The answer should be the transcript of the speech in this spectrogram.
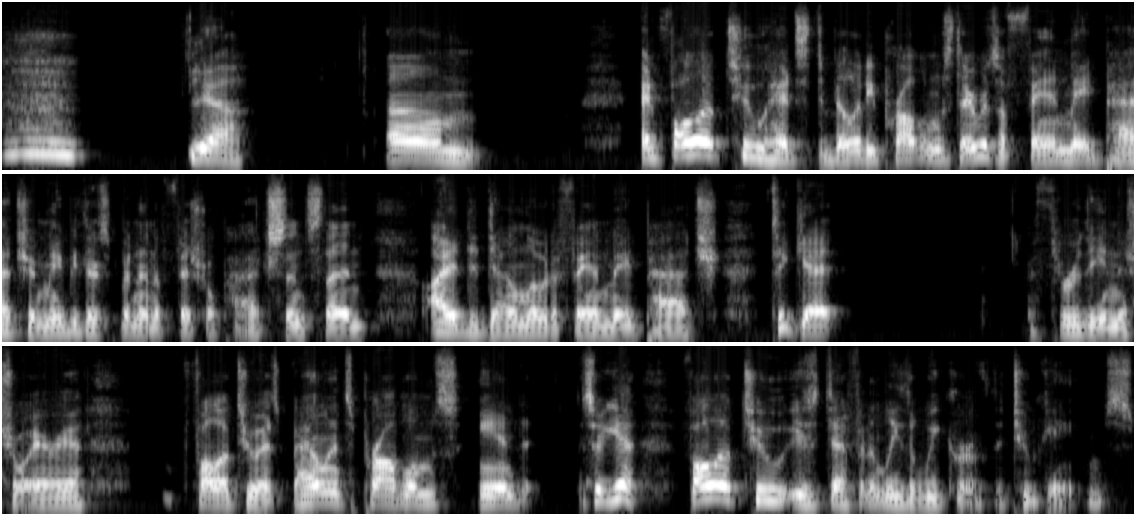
yeah. Um, and Fallout 2 had stability problems. There was a fan-made patch, and maybe there's been an official patch since then. I had to download a fan-made patch to get through the initial area. Fallout 2 has balance problems, and so yeah, Fallout 2 is definitely the weaker of the two games.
